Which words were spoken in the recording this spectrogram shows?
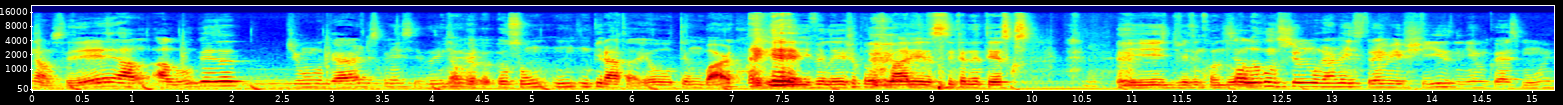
Não, você al- aluga de um lugar desconhecido. Então, eu, eu sou um, um- um pirata. Eu tenho um barco e, e velejo pelos mares internetescos. E de vez em quando. Você aluga uns filmes num lugar meio estranho, meio X, ninguém me conhece muito.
